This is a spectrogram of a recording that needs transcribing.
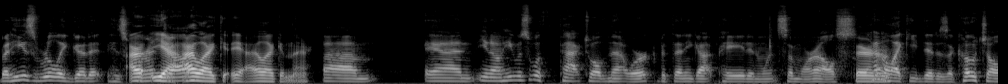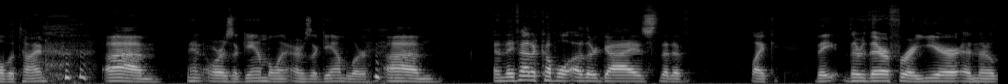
but he's really good at his I, current yeah job. i like it yeah i like him there Um, and you know, he was with Pac-12 Network, but then he got paid and went somewhere else. Fair Kind of like he did as a coach all the time, um, and or as a gambling or as a gambler. Um, and they've had a couple other guys that have, like, they they're there for a year, and their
